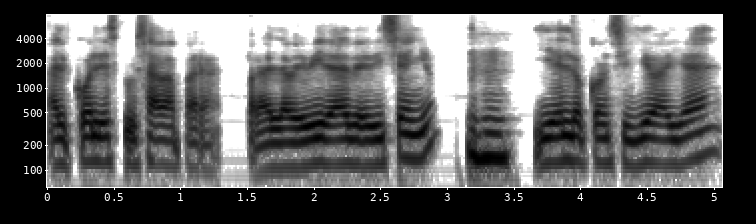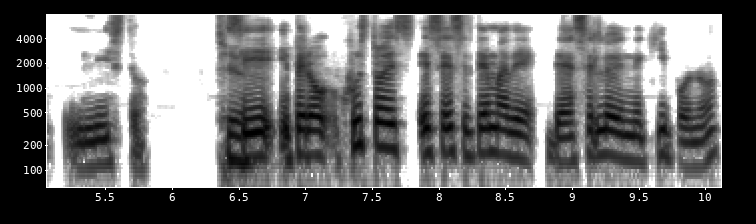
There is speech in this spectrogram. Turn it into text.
alcoholes que usaba para, para la bebida de diseño y él lo consiguió allá y listo. Sí, pero justo es, es ese tema de, de, hacerlo en equipo, ¿no?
